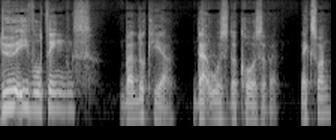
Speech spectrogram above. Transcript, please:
do evil things. But look here, that was the cause of it. Next one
